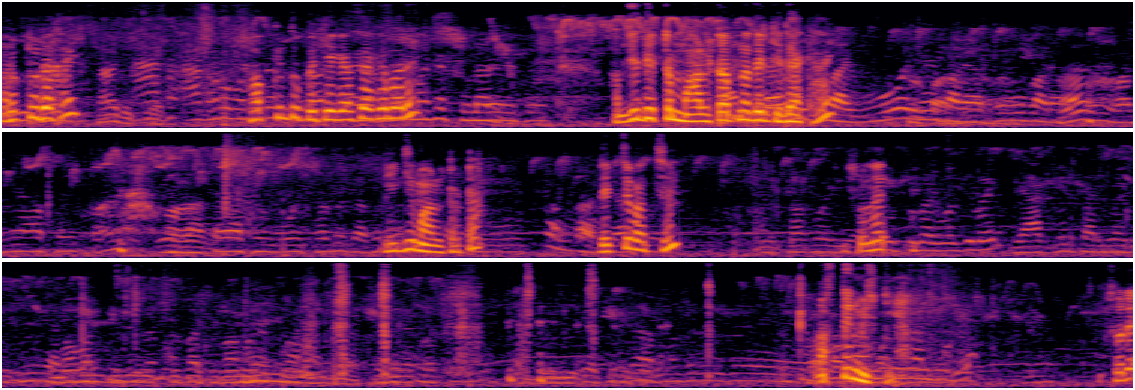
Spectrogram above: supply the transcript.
আর একটু দেখাই। সব কিন্তু পেকে গেছে একেবারে। আমি যদি একটা মালটা আপনাদেরকে দেখাই। এই যে মালটাটা, দেখতে পাচ্ছেন? আসলে আস্তির মিষ্টি। আসলে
